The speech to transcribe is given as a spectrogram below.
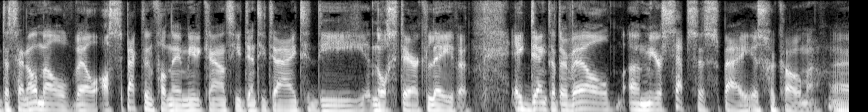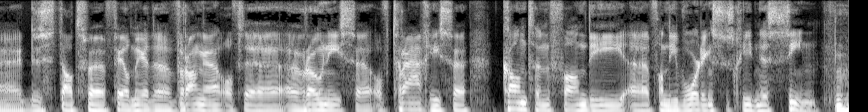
dat zijn allemaal wel aspecten van de Amerikaanse identiteit die nog sterk leven. Ik denk dat er wel meer sepsis bij is gekomen. dus dat we veel meer de wrangen of de ironische of tragische kanten van die, uh, van die wordingsgeschiedenis zien. Mhm.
